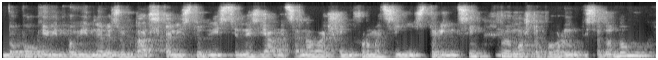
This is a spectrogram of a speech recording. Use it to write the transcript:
допоки відповідний результат в шкалі 100-200 не з'явиться на вашій інформаційній сторінці. Ви можете повернутися додому,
